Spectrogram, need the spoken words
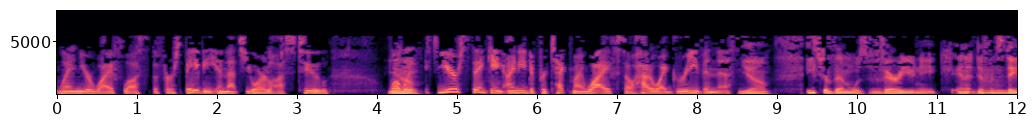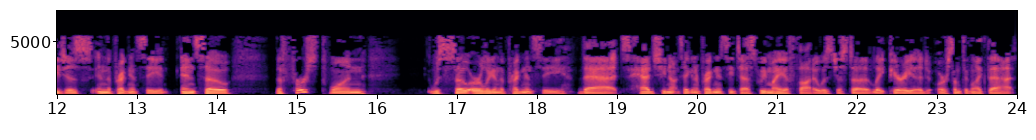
when your wife lost the first baby, and that's your loss too. What Yeah. was you're thinking? I need to protect my wife, so how do I grieve in this? Yeah. Each of them was very unique and at different Mhm. stages in the pregnancy. And so the first one was so early in the pregnancy that had she not taken a pregnancy test, we may have thought it was just a late period or something like that.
